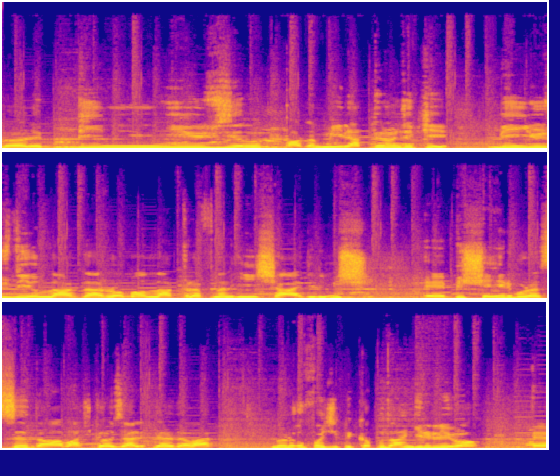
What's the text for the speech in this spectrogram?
böyle 1100 yıl pardon milattan önceki 1100'lü yıllarda Romalılar tarafından inşa edilmiş e, bir şehir burası. Daha başka özellikleri de var. Böyle ufacık bir kapıdan giriliyor. Ee,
